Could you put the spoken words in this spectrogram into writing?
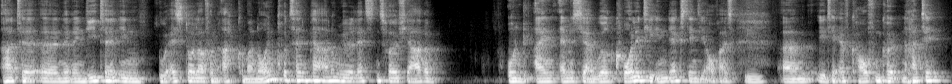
hatte äh, eine Rendite in US-Dollar von 8,9 Prozent per annum über die letzten zwölf Jahre. Und ein MSCI World Quality Index, den Sie auch als mhm. ähm, ETF kaufen könnten, hatte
